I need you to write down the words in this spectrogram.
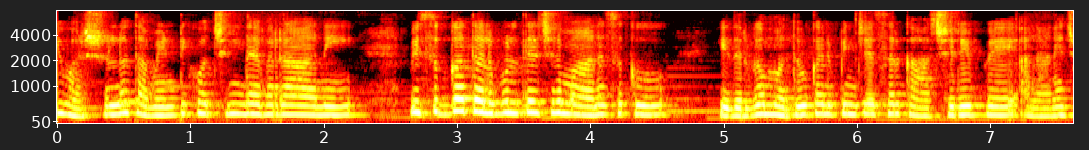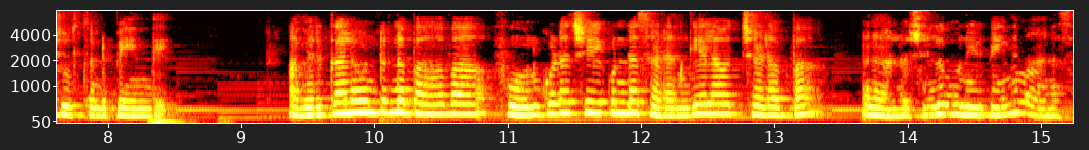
ఈ వర్షంలో తమ ఇంటికి వచ్చిందెవరా అని విసుగ్గా తలుపులు తెరిచిన మానసకు ఎదురుగా మధు కనిపించేసరికి ఆశ్చర్యపోయి అలానే చూస్తుండిపోయింది. అమెరికాలో ఉంటున్న బావ ఫోన్ కూడా చేయకుండా సడన్గా ఎలా వచ్చాడబ్బా? అని ఆలోచనలో మునిగిపోయింది మానస.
